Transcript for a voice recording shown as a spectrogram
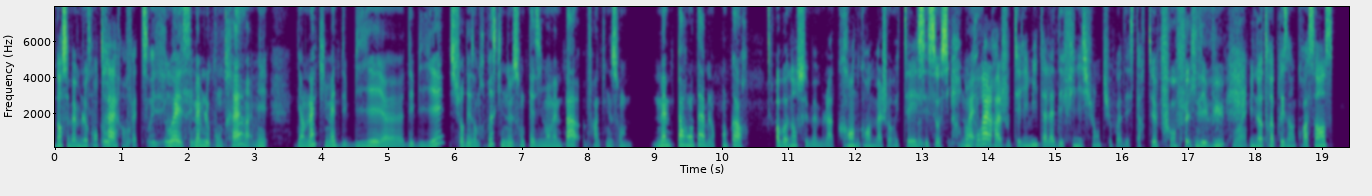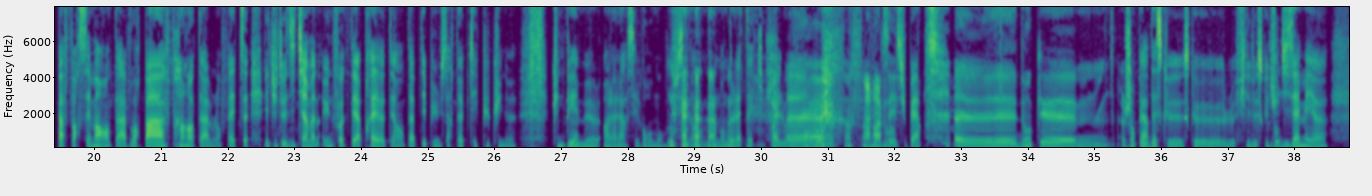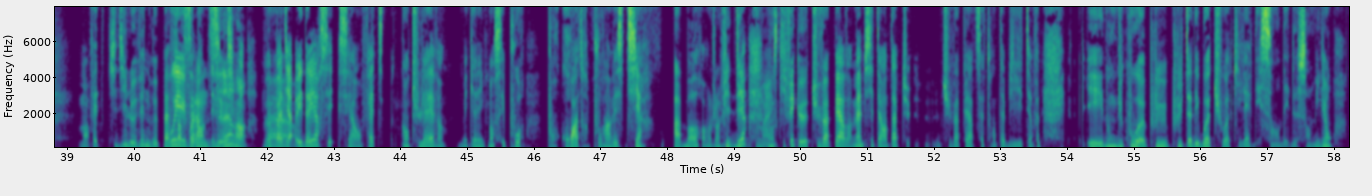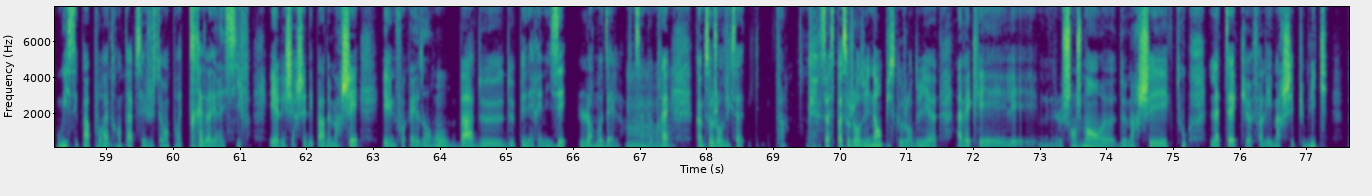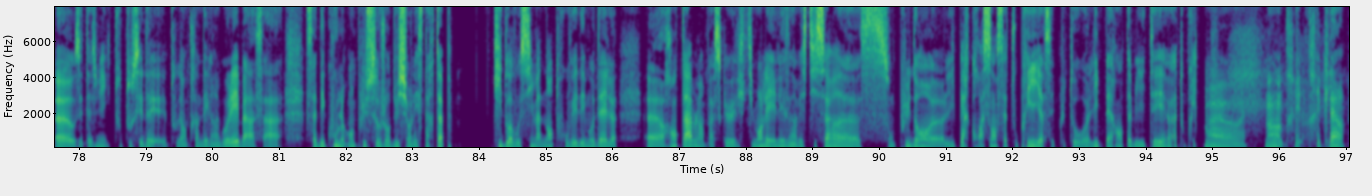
non, c'est même le contraire en fait. Ouais, c'est même le contraire. Mais il y en a qui mettent des billets, euh, des billets sur des entreprises qui ne sont quasiment même pas, enfin qui ne sont même pas rentables encore. Oh bah non, c'est même la grande, grande majorité. Euh, c'est ça aussi. On pourrait le rajouter limite à la définition, tu vois, des startups où on fait le début. Une entreprise en croissance pas forcément rentable, voire pas, pas rentable en fait. Et tu te dis, tiens, une fois que tu es après, euh, tu es rentable, tu plus une start-up, tu plus qu'une qu'une PME. Oh là là, c'est le gros mot, tu sais, dans, le monde de la tech. Ouais, le gros euh, c'est super. Euh, donc, j'en perdais ce que, ce que, le fil de ce que tu disais, mais... Mais en fait, qui dit lever ne veut pas forcément voilà, dire. Effectivement, veut pas dire. Et d'ailleurs, c'est en fait quand tu lèves mécaniquement, c'est pour pour croître, pour investir à mort, hein, j'ai envie de dire. Donc, ce qui fait que tu vas perdre, même si tu es rentable, tu, tu, vas perdre cette rentabilité, en fait. Et donc, du coup, euh, plus, plus tu as des boîtes, tu vois, qui lèvent des 100, des 200 millions, oui, c'est pas pour être rentable, c'est justement pour être très agressif et aller chercher des parts de marché. Et une fois qu'elles auront, bah, de, de pérenniser leur modèle. C'est à peu près mmh. comme ça aujourd'hui que ça, enfin, ça se passe aujourd'hui. Non puisqu'aujourd'hui euh, avec les, les, le changement euh, de marché tout la tech enfin les marchés publics euh, aux États-Unis tout tout c'est tout est en train de dégringoler bah ça ça découle en plus aujourd'hui sur les startups qui doivent aussi maintenant trouver des modèles euh, rentables hein, parce que effectivement les, les investisseurs euh, sont plus dans euh, l'hyper croissance à tout prix, c'est plutôt l'hyper rentabilité à tout prix. Ouais, ouais, ouais. Non, très très clair.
